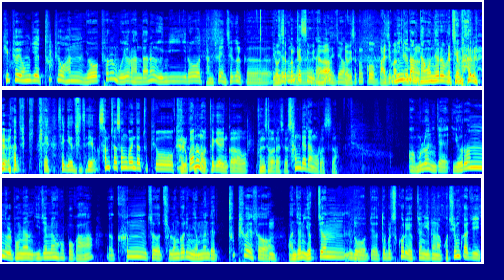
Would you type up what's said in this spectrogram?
기표용지에 투표한 요 표를 무효로 한다는 의미로 당초엔 적을 거 여기서 끊겠습니다. 여기서 끊고 마지막 민주당 당원 여러분 제 말을 아주 깊게 새겨주세요. 3차 선거인단 투표 결과는 어떻게 그러니까 분석을 하세요? 상대당으로서. 어, 물론 이제 여론을 보면 이재명 후보가 큰 저 출렁거림이 없는데 투표에서 음. 완전히 역전도 음. 더블 스코어 역전이 일어났고 지금까지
